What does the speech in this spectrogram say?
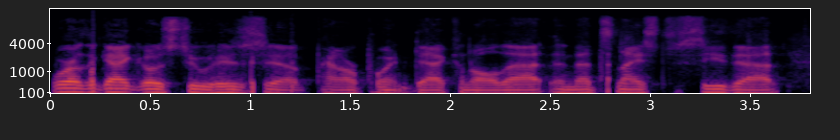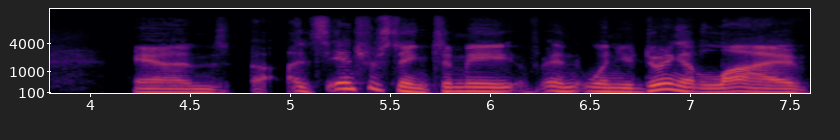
where the guy goes to his uh, PowerPoint deck and all that, and that's nice to see that And uh, it's interesting to me, and when you're doing it live,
